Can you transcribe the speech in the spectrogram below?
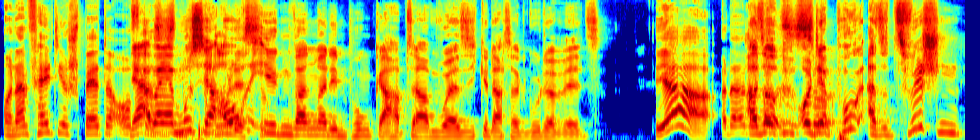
und dann fällt dir später auf, Ja, aber er muss ja auch ist. Irgendwann mal den Punkt gehabt haben, wo er sich gedacht hat, guter Witz. Ja, und dann- Also, und so- der Punkt, also zwischen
